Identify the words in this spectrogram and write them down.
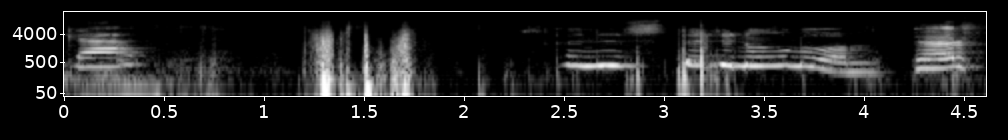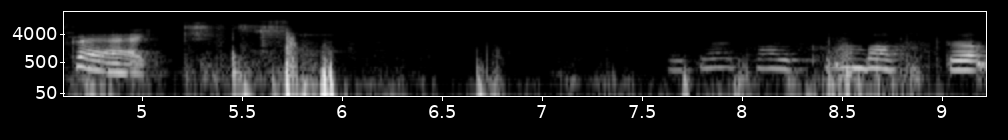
Gel. Sen istedin oğlum. Perfect. Kalkın bastım.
